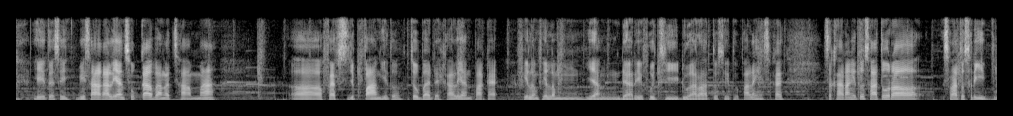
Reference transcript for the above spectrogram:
ya itu sih misal kalian suka banget sama eh vibes Jepang gitu coba deh kalian pakai film-film yang dari Fuji 200 itu paling seka- sekarang itu satu roll 100 ribu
